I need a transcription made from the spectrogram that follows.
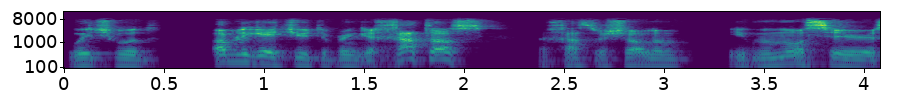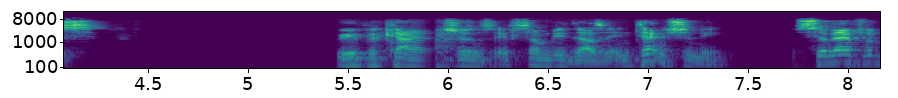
which would obligate you to bring a chatos, and chas v'shalom, even more serious repercussions if somebody does it intentionally. So therefore,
